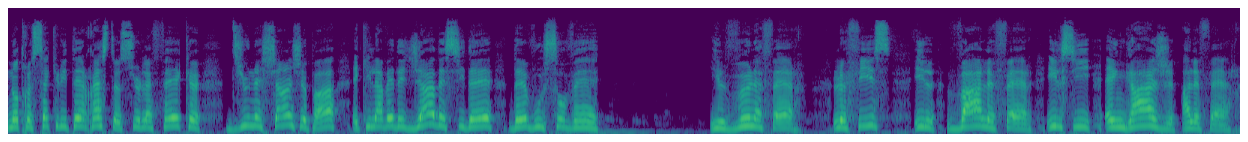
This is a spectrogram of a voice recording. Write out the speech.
Notre sécurité reste sur le fait que Dieu ne change pas et qu'il avait déjà décidé de vous sauver. Il veut le faire. Le Fils, il va le faire. Il s'y engage à le faire.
